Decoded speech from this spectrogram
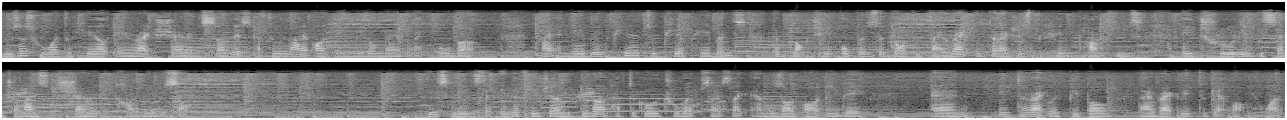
users who want to hail a ride-sharing service have to rely on a middleman like Uber. By enabling peer-to-peer payments, the blockchain opens the door to direct interactions between parties, a truly decentralized sharing economy result. This means that in the future, we do not have to go through websites like Amazon or eBay and interact with people directly to get what we want.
